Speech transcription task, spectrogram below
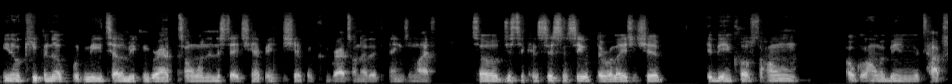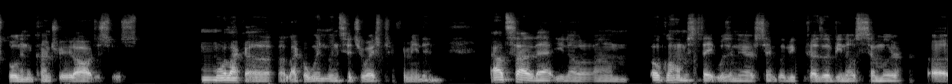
you know keeping up with me, telling me congrats on winning the state championship and congrats on other things in life. So just the consistency with the relationship, it being close to home Oklahoma being the top school in the country at all just was more like a like a win-win situation for me. Then outside of that, you know, um, Oklahoma State was in there simply because of you know similar, uh,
